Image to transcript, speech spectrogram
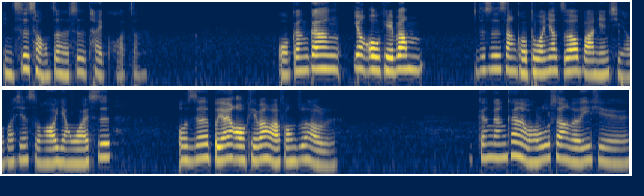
隐翅虫真的是太夸张。我刚刚用 OK 棒，就是伤口涂完药之后把它粘起来，发现手好痒，我还是，我真的不要用 OK 棒把它封住好了。刚刚看了网络上的一些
